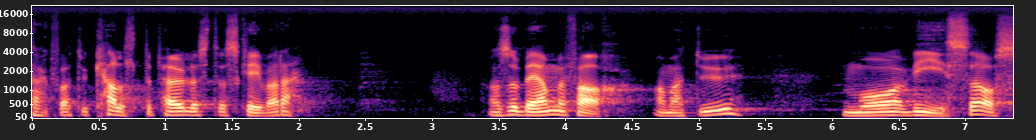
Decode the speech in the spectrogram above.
Takk for at du kalte Paulus til å skrive det. Og så ber vi, far, om at du må vise oss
